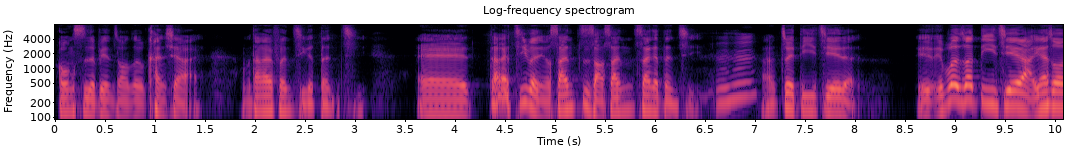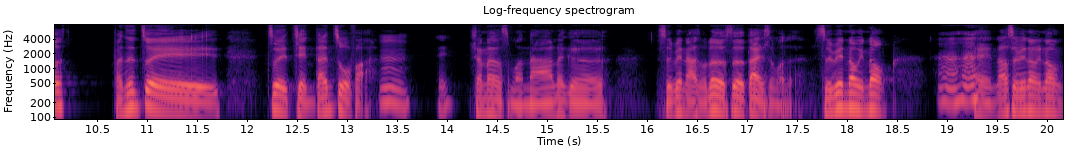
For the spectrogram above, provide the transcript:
公司的变装，这个看下来，我们大概分几个等级，诶，大概基本有三至少三三个等级。嗯哼，啊、最低阶的也也不能说低阶啦，应该说反正最最简单做法，嗯。诶，像那个什么拿那个随便拿什么垃圾袋什么的，随便弄一弄，嗯哼，哎，然后随便弄一弄，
